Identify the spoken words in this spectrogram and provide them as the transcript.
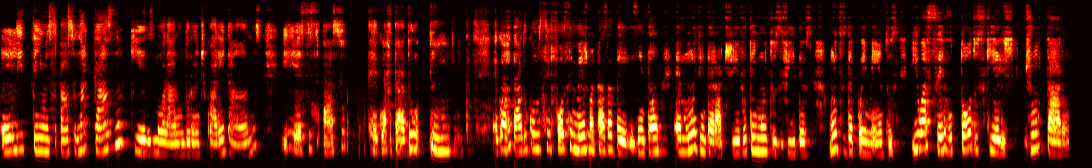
ele tem um espaço na casa que eles moraram durante 40 anos e esse espaço é guardado é guardado como se fosse mesmo a casa deles. Então é muito interativo, tem muitos vídeos, muitos depoimentos e o acervo todos que eles juntaram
